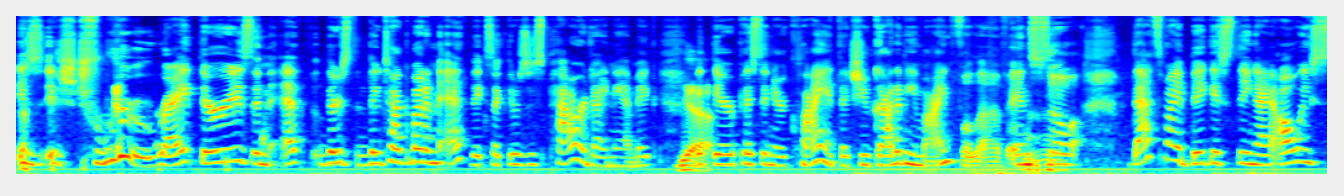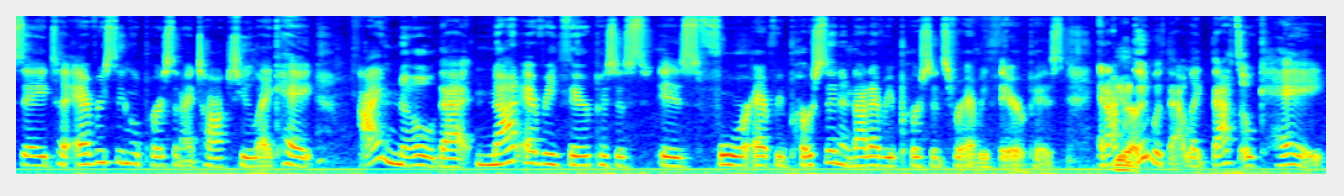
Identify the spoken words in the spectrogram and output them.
is, is true, right? There is an eth- there's they talk about an ethics, like there's this power dynamic yeah. with therapist and your client that you've got to be mindful of, and mm-hmm. so that's my biggest thing. I always say to every single person I talk to, like, hey, I know that not every therapist is, is for every person and not every person's for every therapist. And I'm yeah. good with that. Like, that's okay.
